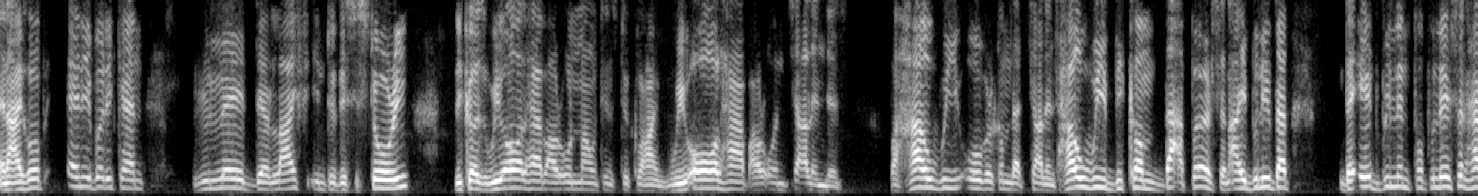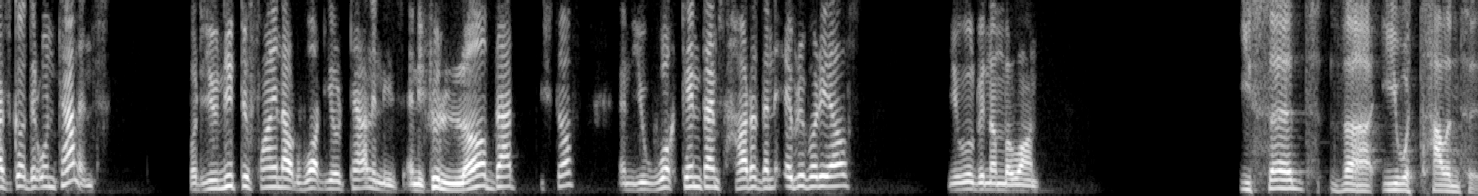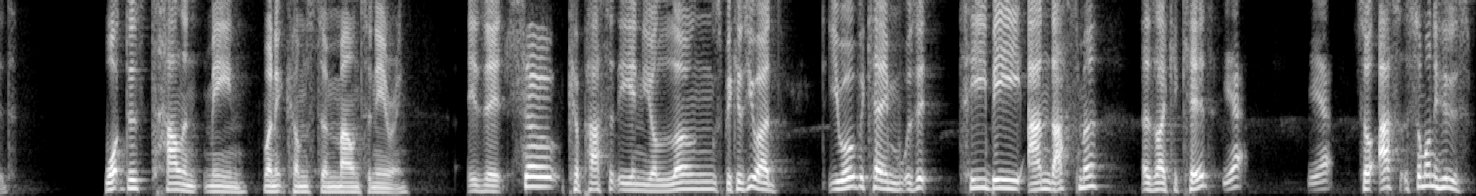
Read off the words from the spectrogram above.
And I hope anybody can relate their life into this story because we all have our own mountains to climb. We all have our own challenges. But how we overcome that challenge, how we become that person, I believe that the 8 billion population has got their own talents. But you need to find out what your talent is. And if you love that stuff and you work 10 times harder than everybody else, you will be number one. You said that you were talented. What does talent mean when it comes to mountaineering? Is it so capacity in your lungs? Because you had you overcame was it TB and asthma as like a kid? Yeah, yeah. So as someone who's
